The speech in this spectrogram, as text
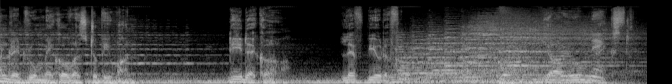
100 room makeovers to be won. D-decor. Live beautiful. Your room next.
